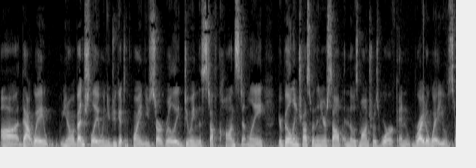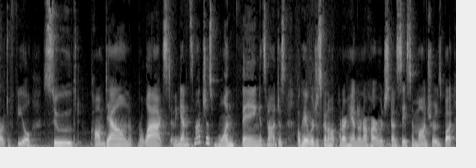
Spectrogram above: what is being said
Uh, that way, you know, eventually when you do get to the point you start really doing this stuff constantly, you're building trust within yourself, and those mantras work. And right away, you'll start to feel soothed, calm down, relaxed. And again, it's not just one thing. It's not just, okay, we're just going to put our hand on our heart and we're just going to say some mantras, but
